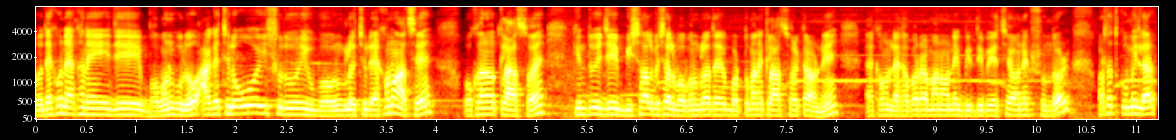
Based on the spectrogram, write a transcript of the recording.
তো দেখুন এখানে এই যে ভবনগুলো আগে ছিল ওই শুধু এই ভবনগুলো ছিল এখনও আছে ওখানেও ক্লাস হয়। কিন্তু এই যে বিশাল বিশাল ভবনগুলোতে বর্তমানে ক্লাস হওয়ার কারণে এখন লেখাপড়ার মান অনেক বৃদ্ধি পেয়েছে অনেক সুন্দর। অর্থাৎ কুমিল্লার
